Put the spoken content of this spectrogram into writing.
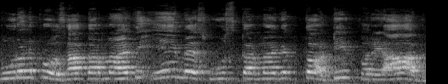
ਪੂਰਨ ਭਰੋਸਾ ਕਰਨਾ ਹੈ ਤੇ ਇਹ ਮਹਿਸੂਸ ਕਰਨਾ ਕਿ ਤੁਹਾਡੀ ਫਰਿਆਦ,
